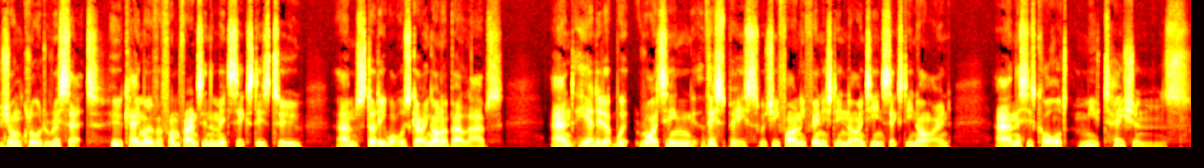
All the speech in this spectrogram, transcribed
Jean Claude Risset, who came over from France in the mid 60s to um, study what was going on at Bell Labs. And he ended up writing this piece, which he finally finished in 1969. And this is called Mutations.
